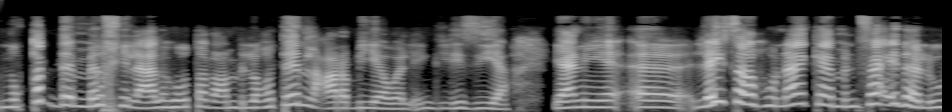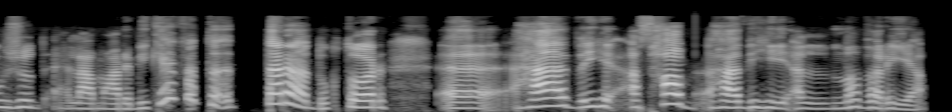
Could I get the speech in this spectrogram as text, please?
نقدم من خلاله طبعا باللغتين العربية والإنجليزية. يعني آه، ليس هناك من فائدة لوجود إعلام عربي. كيف ترى دكتور هذه أصحاب هذه النظرية؟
